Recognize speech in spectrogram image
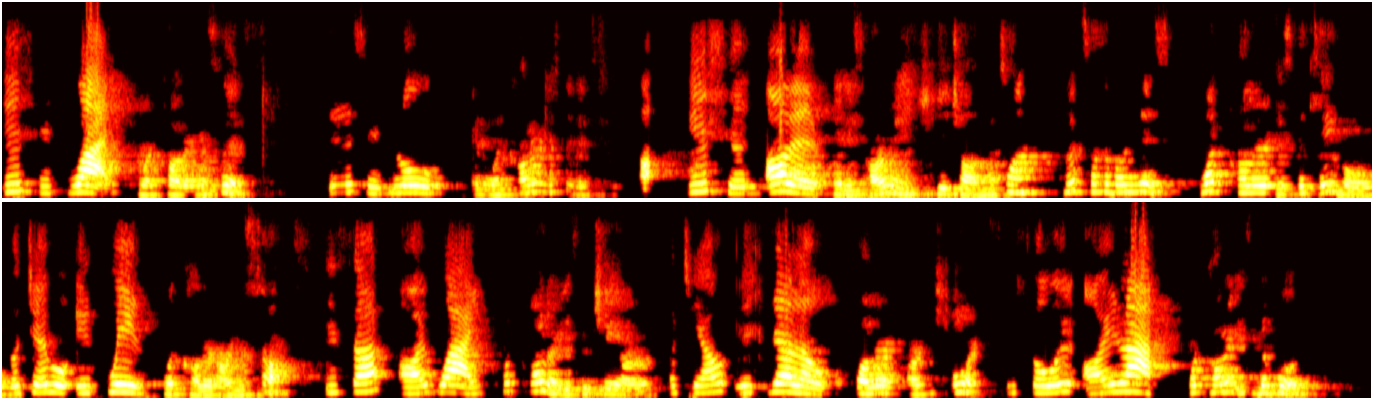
This is white. What color is this? This is blue. And what color is this? Uh, this is orange. It is orange. Good job. Next one. Let's talk about this. What color is the table? The table is green. What color are your socks? The socks are white. What color is the chair? The tail is yellow. What color are the shorts? The shoes are black. What color is the book?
